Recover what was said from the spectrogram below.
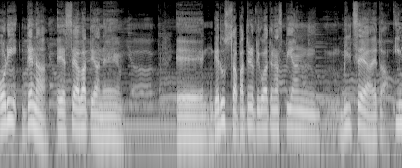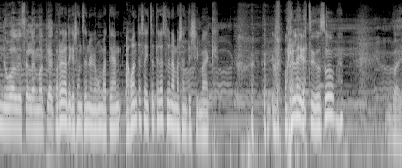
hori dena e, zea batean e, e, geruzza patriotiko baten azpian biltzea eta himno bat bezala emateak Horregatik esan zen egun batean, aguanta zaitzatela zuen ama santisimak. Horrela idatzi duzu. Bai,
